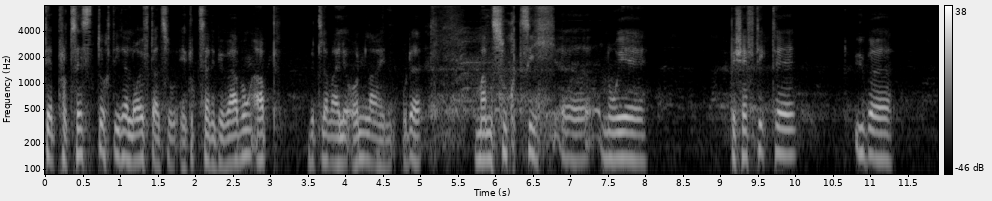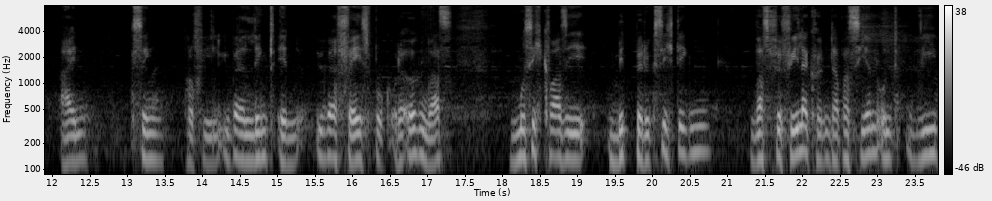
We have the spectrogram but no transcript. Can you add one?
der Prozess, durch den er läuft, also er gibt seine Bewerbung ab, mittlerweile online, oder man sucht sich äh, neue Beschäftigte über ein Xing-Profil, über LinkedIn, über Facebook oder irgendwas, muss ich quasi mit berücksichtigen, was für Fehler können da passieren und wie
